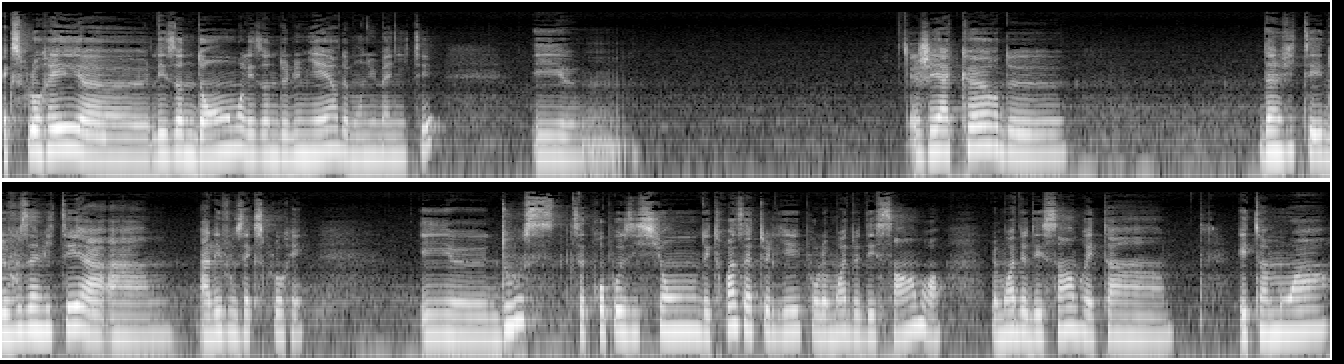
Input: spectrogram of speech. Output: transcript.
explorer euh, les zones d'ombre, les zones de lumière de mon humanité. Et euh, j'ai à cœur de d'inviter, de vous inviter à, à, aller vous explorer. Et euh, d'où cette proposition des trois ateliers pour le mois de décembre. Le mois de décembre est un, est un mois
